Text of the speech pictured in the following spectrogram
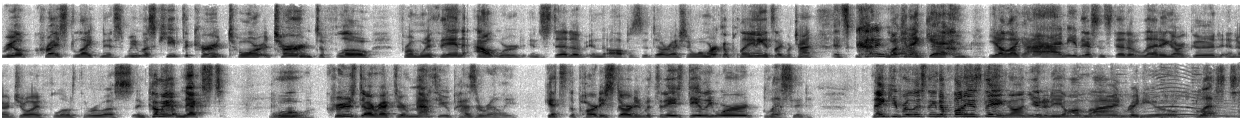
real Christ likeness, we must keep the current tor- turn to flow from within outward instead of in the opposite direction. When we're complaining, it's like we're trying, It's cutting. what can I get? And, you know, like, ah, I need this instead of letting our good and our joy flow through us. And coming up next, Ooh. cruise director Matthew Pazzarelli gets the party started with today's daily word, blessed. Thank you for listening to Funniest Thing on Unity Online Radio. Blessed.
